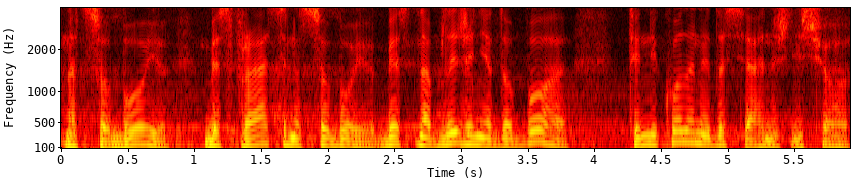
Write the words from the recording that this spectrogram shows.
над собою, без праці над собою, без наближення до Бога. Ти ніколи не досягнеш нічого,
